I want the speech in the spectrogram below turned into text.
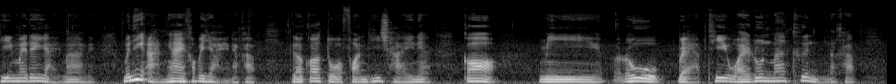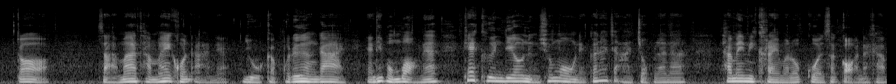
ที่ไม่ได้ใหญ่มากเนี่ยมันยิ่งอ่านง่ายเข้าไปใหญ่นะครับ แล้วก็ตัวฟอนต์ที่ใช้เนี่ยก็ มีรูปแบบที่วัยรุ่นมากขึ้นนะครับ ก็สามารถทำให้คนอ่านเนี่ยอยู่กับเรื่องได้ อย่างที่ผมบอกนะ แค่คืนเดียวหนึ่งชั่วโมงเนี่ยก็น่าจะอ่านจบแล้วนะ ถ้าไม่มีใครมารบกวนซะก่อนนะครับ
